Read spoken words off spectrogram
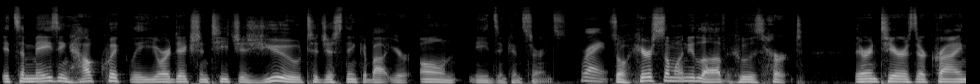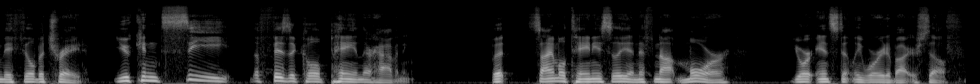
It's amazing how quickly your addiction teaches you to just think about your own needs and concerns. right So here's someone you love who is hurt. They're in tears, they're crying, they feel betrayed. You can see the physical pain they're having. But simultaneously, and if not more, you're instantly worried about yourself.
